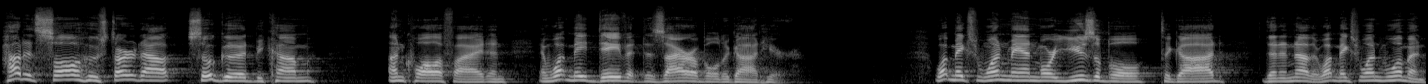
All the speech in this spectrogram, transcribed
How did Saul, who started out so good, become unqualified? And, and what made David desirable to God here? What makes one man more usable to God than another? What makes one woman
